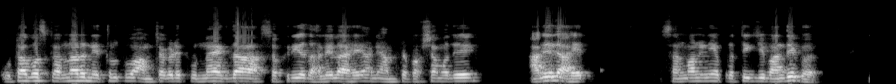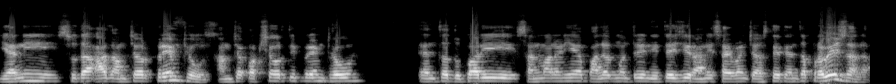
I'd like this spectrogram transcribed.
उठाबस करणारं नेतृत्व आमच्याकडे पुन्हा एकदा सक्रिय झालेलं आहे आणि आमच्या पक्षामध्ये आलेलं आहेत सन्माननीय प्रतीकजी बांदेकर यांनी सुद्धा आज आमच्यावर प्रेम ठेवून आमच्या पक्षावरती प्रेम ठेवून त्यांचा दुपारी सन्माननीय पालकमंत्री नितेशजी राणे साहेबांच्या हस्ते त्यांचा प्रवेश झाला.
